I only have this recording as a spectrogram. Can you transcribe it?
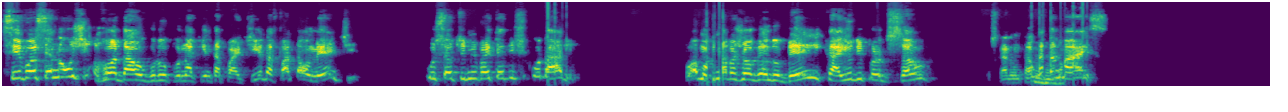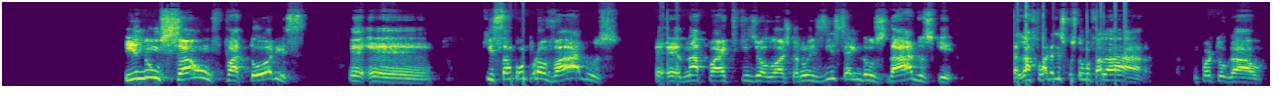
Se você não rodar o grupo na quinta partida, fatalmente o seu time vai ter dificuldade. Pô, mas estava jogando bem e caiu de produção. Os caras não estão aguentando uhum. mais. E não são fatores é, é, que são comprovados é, é, na parte fisiológica. Não existem ainda os dados que. Lá fora eles costumam falar, em Portugal,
